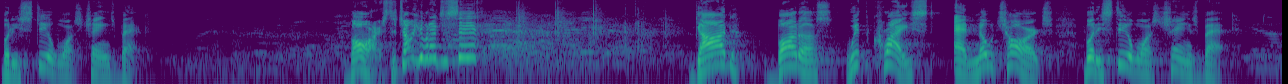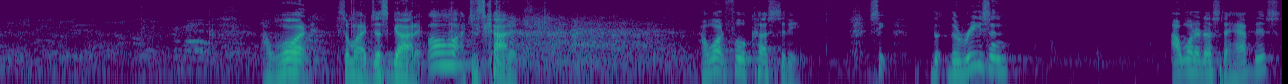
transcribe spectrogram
but he still wants change back. Bars. Did y'all hear what I just said? God bought us with Christ at no charge, but he still wants change back. I want, somebody just got it. Oh, I just got it. I want full custody. See, the, the reason I wanted us to have this,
